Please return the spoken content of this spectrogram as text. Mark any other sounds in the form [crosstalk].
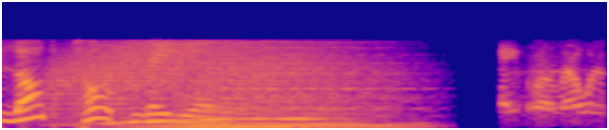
Blog Talk Radio. paper, roll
